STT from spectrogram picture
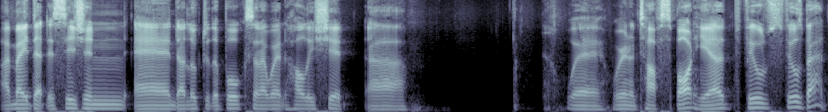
I made that decision and I looked at the books and I went, holy shit, uh, we're we're in a tough spot here. Feels feels bad.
